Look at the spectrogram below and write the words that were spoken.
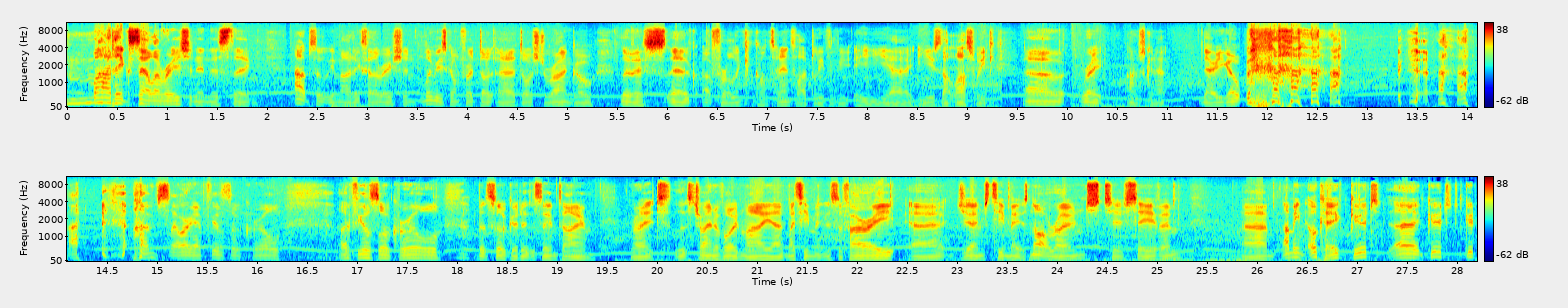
mad acceleration in this thing absolutely mad acceleration. Louis gone for a Do uh, Dodge Durango. Lewis uh, for a Lincoln Continental. I believe he he, uh, he used that last week. Uh, right, I'm just gonna. There you go. I'm sorry. I feel so cruel. I feel so cruel, but so good at the same time. Right, let's try and avoid my uh, my teammate in the Safari. Uh, teammate is not around to save him. Um, I mean, okay, good, uh, good, good,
